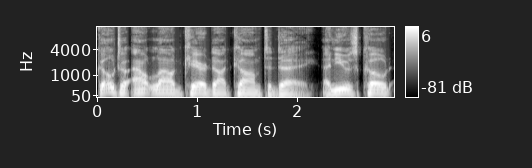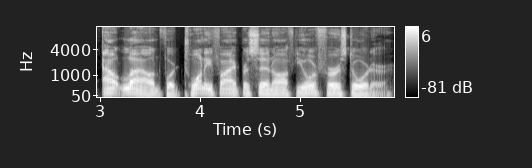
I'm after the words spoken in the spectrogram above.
Go to OutLoudCare.com today and use code OUTLOUD for 25% off your first order.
